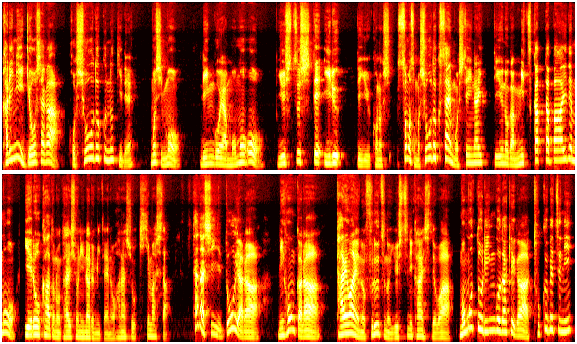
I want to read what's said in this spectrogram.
仮に業者がこう消毒抜きでもしもリンゴや桃を輸出しているっていうこのそもそも消毒さえもしていないっていうのが見つかった場合でもイエローカードの対象になるみたいなお話を聞きましたただしどうやら日本から台湾へのフルーツの輸出に関しては桃とリンゴだけが特別に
